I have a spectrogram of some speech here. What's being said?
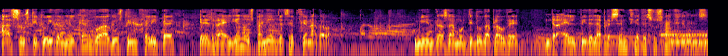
Ha sustituido en el cargo a Agustín Felipe, el raeliano español decepcionado. Mientras la multitud aplaude, Rael pide la presencia de sus ángeles.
